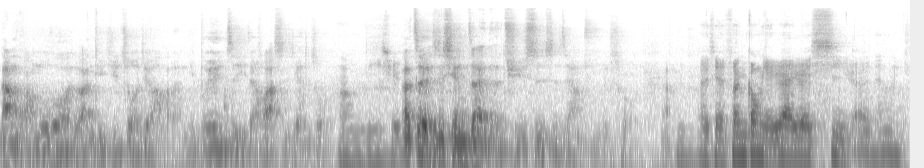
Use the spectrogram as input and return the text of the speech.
让网络或软体去做就好了，你不愿意自己再花时间做。嗯，的确。那这也是现在的趋势是这样子，没错。嗯，而且分工也越来越细了，这样子。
